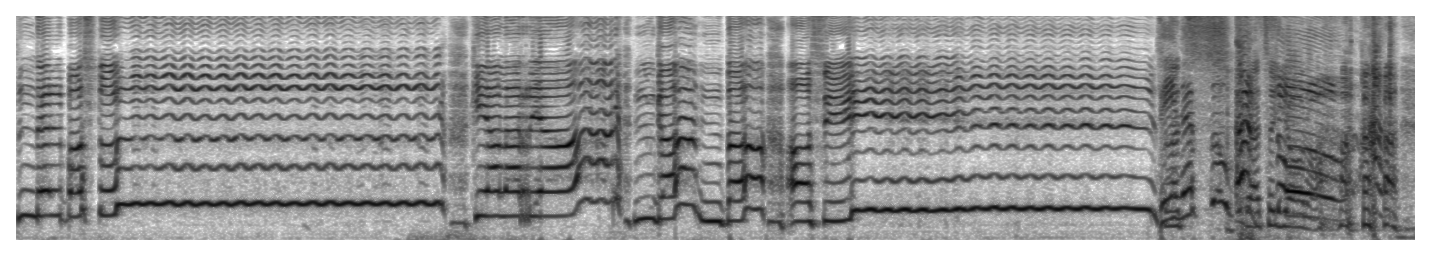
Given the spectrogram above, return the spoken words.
del pastor que al arrear canta así. Sí, that's so- that's a yodel.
